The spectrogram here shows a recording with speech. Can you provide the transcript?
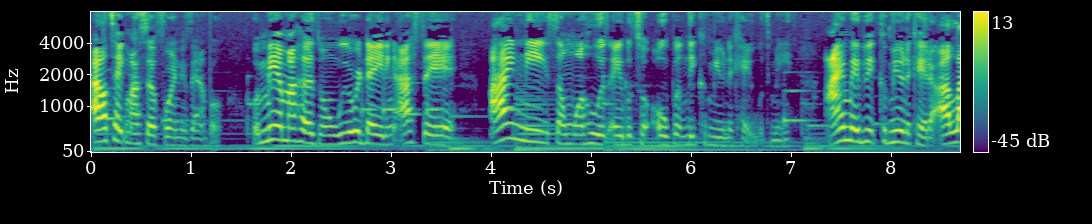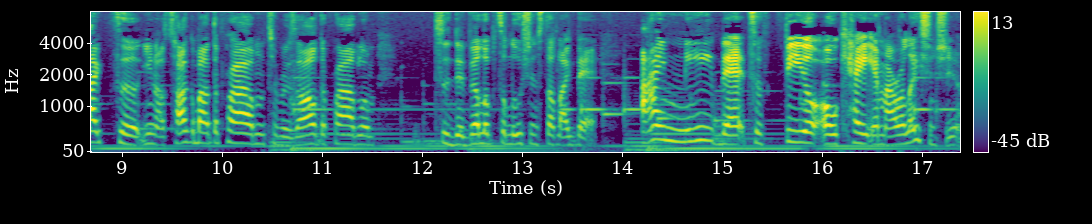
I'll take myself for an example. With me and my husband, when we were dating, I said, I need someone who is able to openly communicate with me. I'm a big communicator. I like to, you know, talk about the problem, to resolve the problem, to develop solutions, stuff like that. I need that to feel okay in my relationship.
